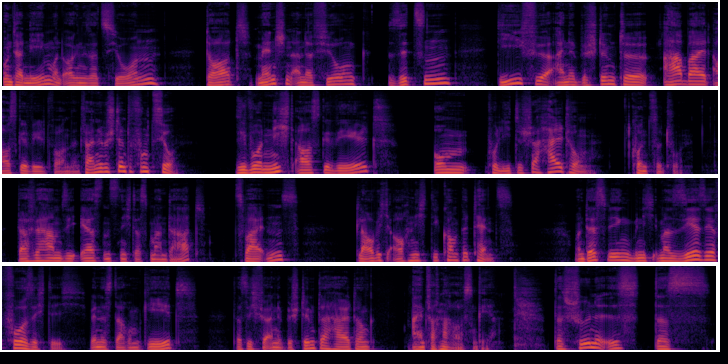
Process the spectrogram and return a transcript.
Unternehmen und Organisationen dort Menschen an der Führung sitzen, die für eine bestimmte Arbeit ausgewählt worden sind, für eine bestimmte Funktion. Sie wurden nicht ausgewählt, um politische Haltung kundzutun. Dafür haben sie erstens nicht das Mandat, zweitens glaube ich auch nicht die Kompetenz. Und deswegen bin ich immer sehr, sehr vorsichtig, wenn es darum geht, dass ich für eine bestimmte Haltung einfach nach außen gehe. Das Schöne ist, dass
